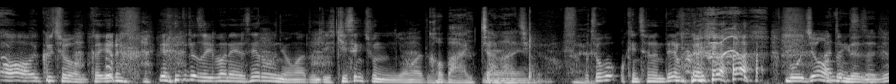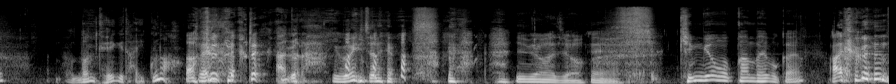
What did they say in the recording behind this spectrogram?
어 그렇죠. 그러니까 예를 예를 들어서 이번에 새로운 영화도 이제 기생충 영화도 거봐 있잖아 예. 지금. 어, 저거 괜찮은데 뭐죠 어떤 대사죠? 넌 계획이 다 있구나. 아, 그래, 그래. 아들아. 이거 있잖아요. 유명하죠. 네. 김경옥 한번 해볼까요? 아, 그거는,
